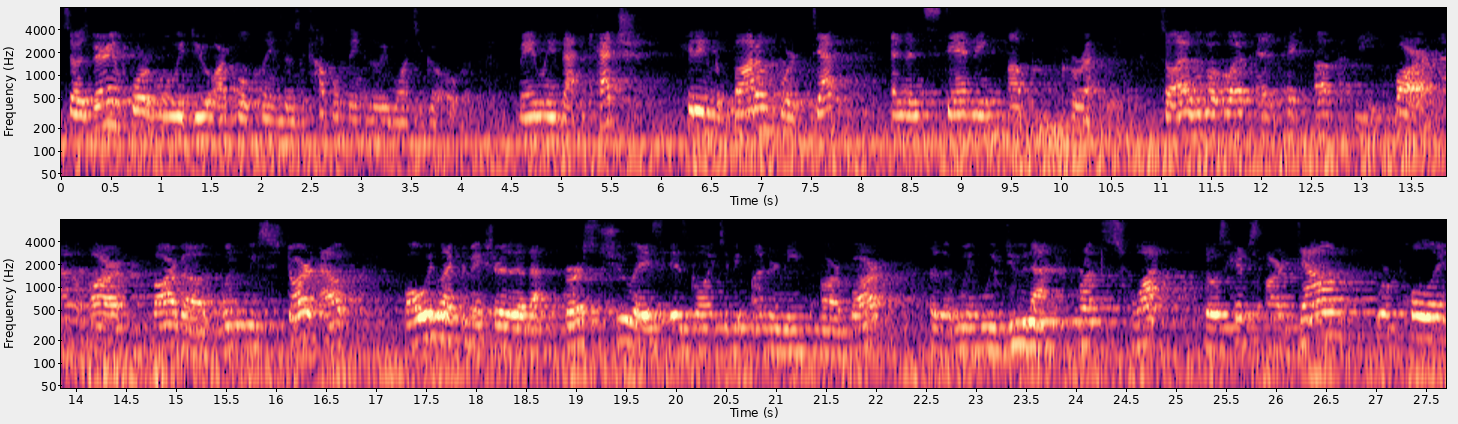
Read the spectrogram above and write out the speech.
So it's very important when we do our full cleans, there's a couple things that we want to go over. Mainly that catch, hitting the bottom for depth, and then standing up correctly. So I will go ahead and pick up the bar, our barbell. When we start out, always like to make sure that that first shoelace is going to be underneath our bar so that when we do that front squat, those hips are down, we're pulling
